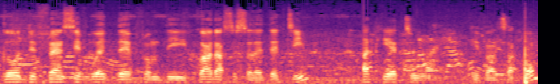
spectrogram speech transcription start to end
Good defensive work there from the Kwadaso selected team. Back here to Ivan Sakom.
